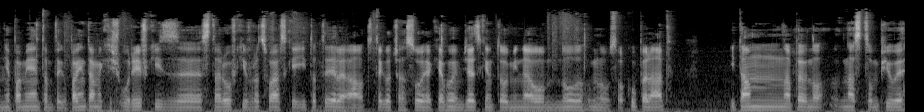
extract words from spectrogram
nie pamiętam tego. Pamiętam jakieś urywki z starówki wrocławskiej i to tyle, a od tego czasu jak ja byłem dzieckiem to minęło mnóstwo, kupę lat i tam na pewno nastąpiły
